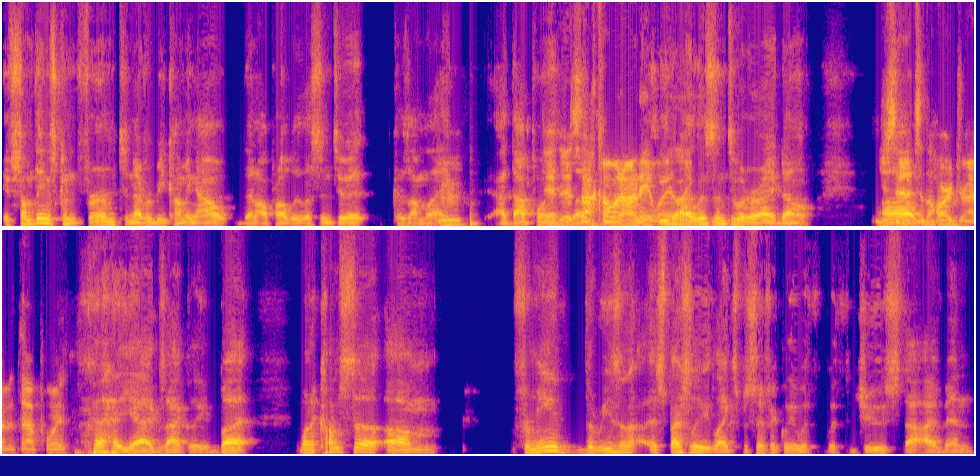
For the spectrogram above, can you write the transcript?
if something's confirmed to never be coming out, then I'll probably listen to it because I'm like Mhm. at that point it's like, not coming out anyway. Either I listen to it or I don't. you just add it to um, the hard drive at that point. yeah, exactly. But when it comes to um for me the reason especially like specifically with with juice that I've been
